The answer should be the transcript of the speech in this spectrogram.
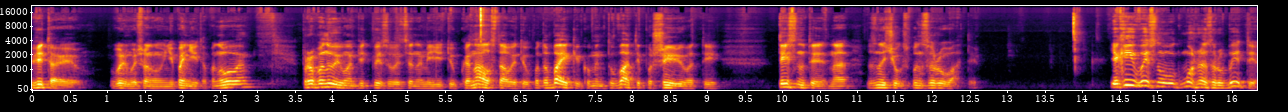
Вітаю, вельми шановні пані та панове. Пропоную вам підписуватися на мій YouTube канал, ставити вподобайки, коментувати, поширювати, тиснути на значок спонсорувати. Який висновок можна зробити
